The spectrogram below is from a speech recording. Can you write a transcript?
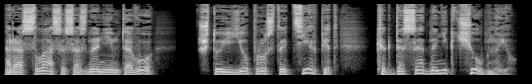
Росла с осознанием того, что ее просто терпят, как досадно никчемную,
